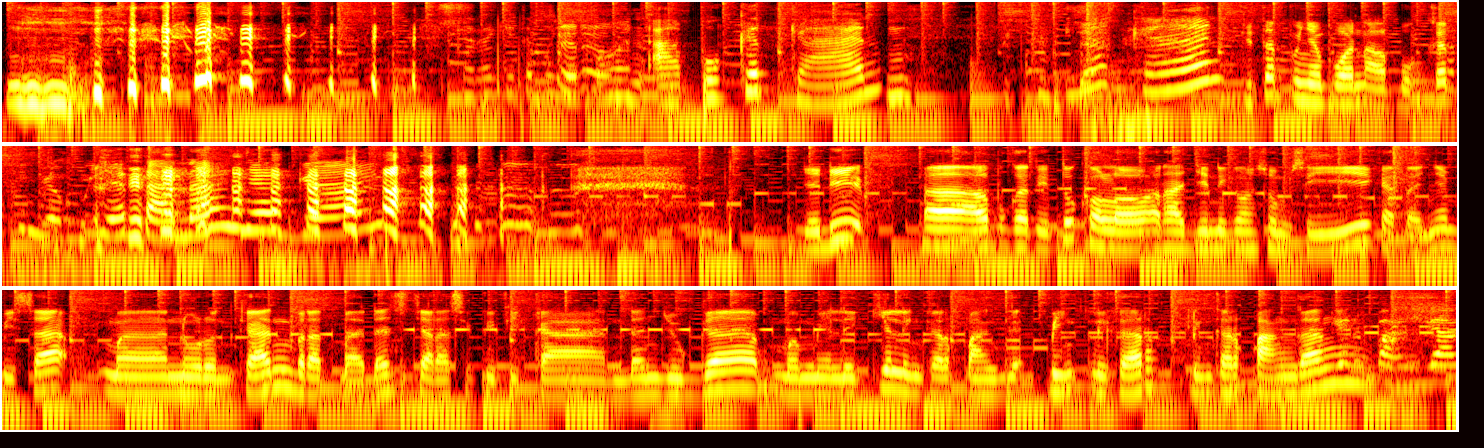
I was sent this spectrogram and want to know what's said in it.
Karena kita punya pohon alpukat kan? Iya kan? Kita punya pohon alpukat. Tapi nggak punya tanahnya guys. Jadi uh, alpukat itu kalau rajin dikonsumsi katanya bisa menurunkan berat badan secara signifikan dan juga memiliki lingkar panggang lingkar lingkar panggang. Lingkar panggang.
